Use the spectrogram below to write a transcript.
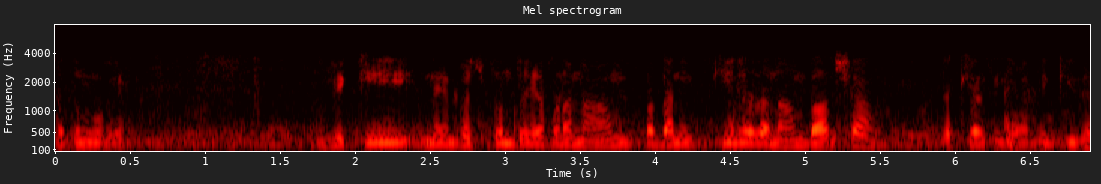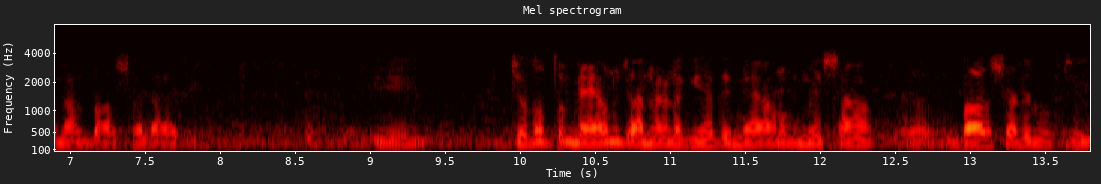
ਖਤਮ ਹੋ ਗਏ। ਵਿੱਕੀ ਨੇ ਬਚਪਨ ਤੋਂ ਹੀ ਆਪਣਾ ਨਾਮ, ਪਤਾ ਨਹੀਂ ਕਿਹਨੇ ਉਹਦਾ ਨਾਮ ਬਾਦਸ਼ਾਹ ਰੱਖਿਆ ਸੀਗਾ, ਵਿੱਕੀ ਦੇ ਨਾਲ ਬਾਦਸ਼ਾਹ ਲਾਇਆ ਸੀ। ਤੇ ਜਦੋਂ ਤੋਂ ਮੈਂ ਉਹਨੂੰ ਜਾਣਨ ਲੱਗਿਆ ਤੇ ਮੈਂ ਉਹਨੂੰ ਹਮੇਸ਼ਾ ਬਾਦਸ਼ਾਹ ਦੇ ਰੂਪ 'ਚ ਹੀ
